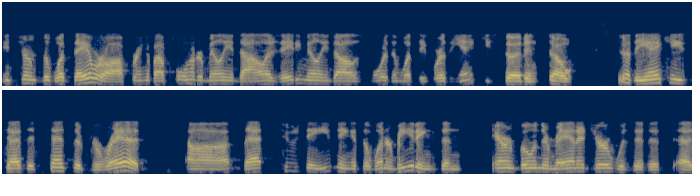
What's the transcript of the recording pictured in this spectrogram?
in terms of what they were offering, about four hundred million dollars, eighty million dollars more than what they were the Yankees stood. And so, you know, the Yankees had this sense of dread uh, that Tuesday evening at the winter meetings, and Aaron Boone, their manager, was at a, a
